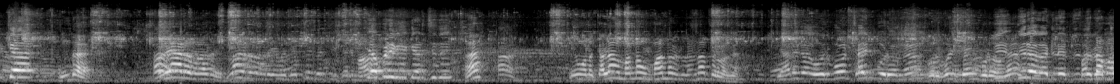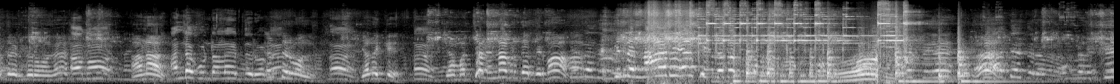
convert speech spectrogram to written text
இருக்க இந்த எப்படி கிடைச்சது? நீ உனக்கு கல்யாணம் பண்ண மன்னர்கள் என்ன தருவாங்க? எனக்கு ஒரு போன் சைன் போடுவாங்க. ஒரு கோடி செயின் போடுவாங்க. எடுத்து பத்தா தருவாங்க. பாத்திரம் எடுத்து தருவாங்க ஆமா. ஆனால் அண்டா குண்டாலாம் எடுத்து தருவாங்க எடுத்து தருவாங்க ஆ. எனக்கு. என் மச்சான் என்ன கொடுத்தாரு தெரியுமா? இந்த நாடே உங்களுக்கு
